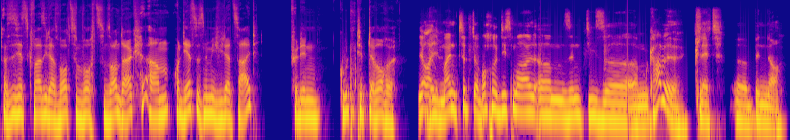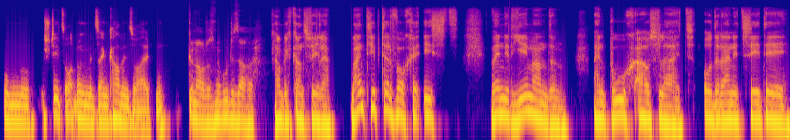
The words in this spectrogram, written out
das ist jetzt quasi das Wort zum Wort zum Sonntag. Ähm, und jetzt ist nämlich wieder Zeit für den guten Tipp der Woche. Ja, mein Tipp der Woche diesmal ähm, sind diese ähm, Kabelklettbinder, um stets Ordnung mit seinen Kabeln zu halten. Genau, das ist eine gute Sache. Habe ich ganz viele. Mein Tipp der Woche ist, wenn ihr jemandem ein Buch ausleiht oder eine CD,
